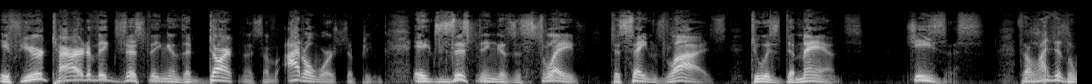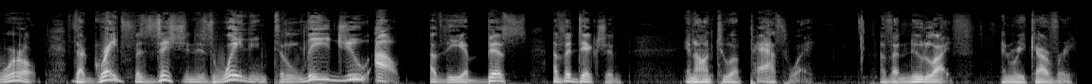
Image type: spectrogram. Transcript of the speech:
if you're tired of existing in the darkness of idol worshiping, existing as a slave to Satan's lies, to his demands, Jesus the light of the world, the great physician is waiting to lead you out of the abyss of addiction and onto a pathway of a new life and recovery.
